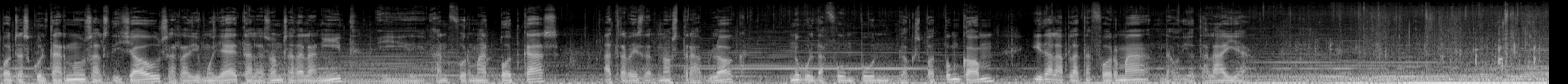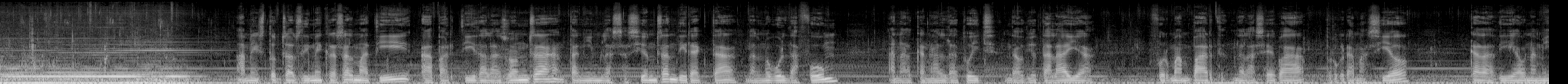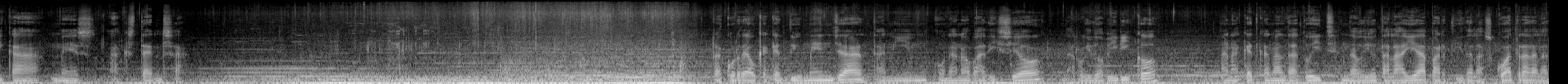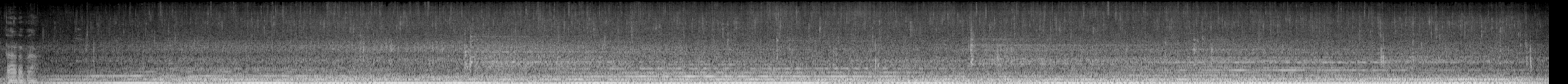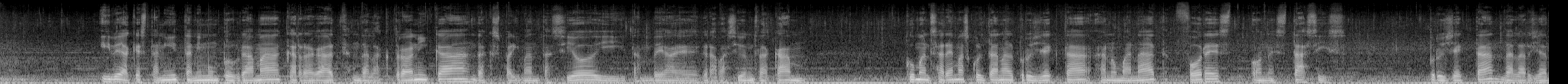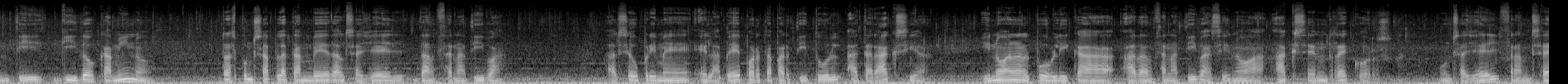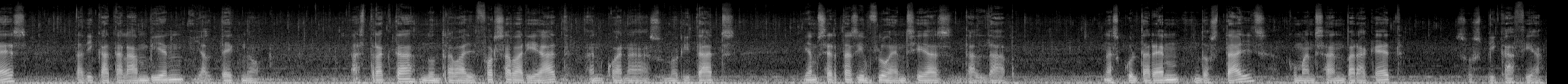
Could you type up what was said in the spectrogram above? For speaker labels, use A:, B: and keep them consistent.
A: Pots escoltar-nos els dijous a Ràdio Mollet a les 11 de la nit i en format podcast a través del nostre blog núvoldefum.blogspot.com i de la plataforma d'Audiotalaia. A més, tots els dimecres al matí, a partir de les 11, tenim les sessions en directe del Núvol de Fum en el canal de Twitch d'Audiotalaia, formant part de la seva programació cada dia una mica més extensa. Recordeu que aquest diumenge tenim una nova edició de Ruido Vírico en aquest canal de Twitch d'Audio Talaia a partir de les 4 de la tarda. I bé, aquesta nit tenim un programa carregat d'electrònica, d'experimentació i també eh, gravacions de camp. Començarem escoltant el projecte anomenat Forest on Stasis, projecte de l'argentí Guido Camino, responsable també del segell Danza Nativa. El seu primer LP porta per títol Ataraxia i no en el publica a Danza Nativa, sinó a Accent Records, un segell francès dedicat a l'ambient i al techno. Es tracta d'un treball força variat en quant a sonoritats i amb certes influències del dub. N'escoltarem dos talls, començant per aquest, Suspicàcia.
